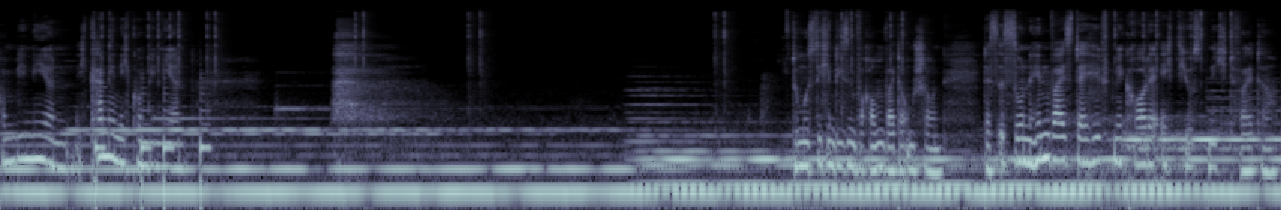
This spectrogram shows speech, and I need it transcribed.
Kombinieren. Ich kann den nicht kombinieren. Du musst dich in diesem Raum weiter umschauen. Das ist so ein Hinweis, der hilft mir gerade echt just nicht weiter.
